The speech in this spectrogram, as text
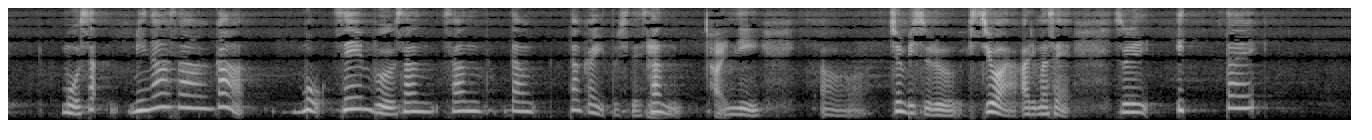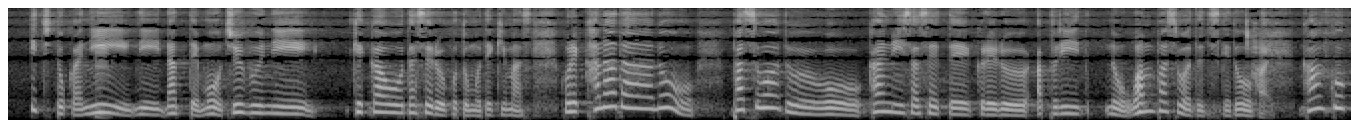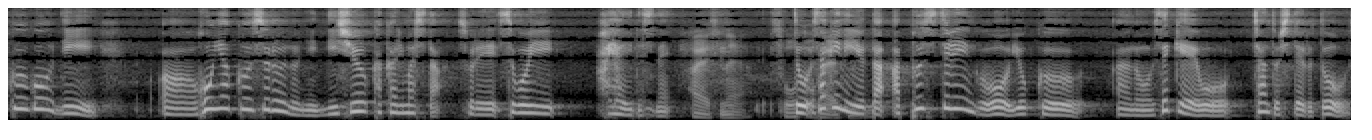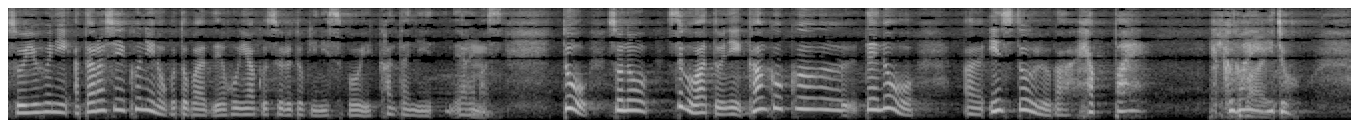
もうさ皆さんがもう全部 3, 三段段階として3はい。に、あー準備する必要はありません。それ一体1とか2になっても十分に結果を出せることもできます。これカナダのパスワードを管理させてくれるアプリのワンパスワードですけど、はい韓国語にあ翻訳するのに2週かかりました。それすごい早いですね。早いですねす先に言ったアップストリングをよくあの設計をちゃんとしてるとそういうふうに新しい国の言葉で翻訳するときにすごい簡単にやれます。とそのすぐ後に韓国でのあインストールが100倍100倍以上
